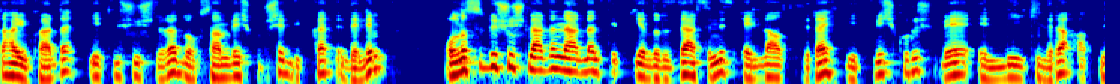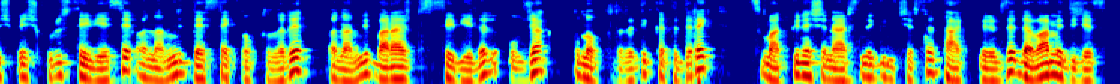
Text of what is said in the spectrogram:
daha yukarıda 73 lira 95 kuruşa dikkat edelim. Olası düşüşlerde nereden tepki alırız derseniz 56 lira 70 kuruş ve 52 lira 65 kuruş seviyesi önemli destek noktaları, önemli baraj seviyeleri olacak. Bu noktalara dikkat ederek Smart Güneş Enerjisi'nde gün içerisinde takiplerimize devam edeceğiz.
